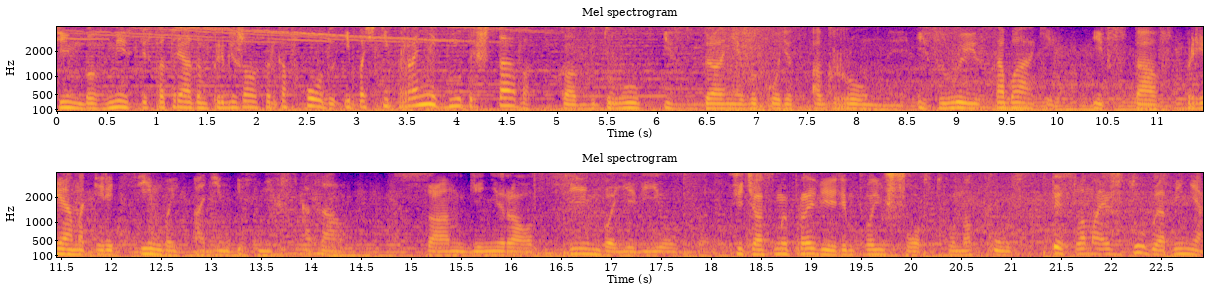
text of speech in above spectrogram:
Симба вместе с отрядом приближался ко входу и почти проник внутрь штаба, как вдруг из здания выходят огромные и злые собаки. И встав прямо перед Симбой, один из них сказал Сам генерал Симба явился. Сейчас мы проверим твою шерстку на вкус. Ты сломаешь зубы об меня,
